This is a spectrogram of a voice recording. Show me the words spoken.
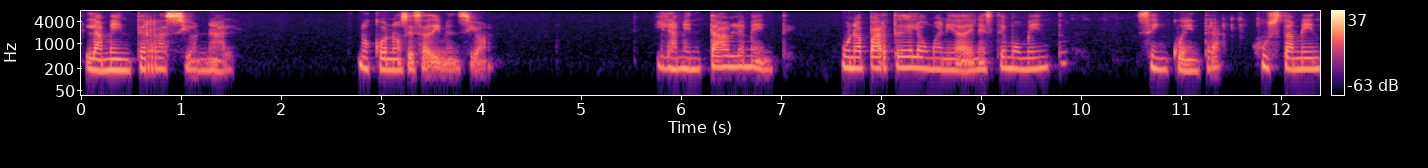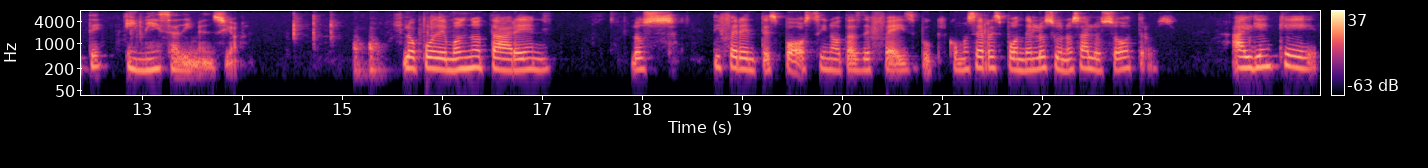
la mente racional no conoce esa dimensión. Y lamentablemente, una parte de la humanidad en este momento se encuentra justamente en esa dimensión. Lo podemos notar en los diferentes posts y notas de Facebook, cómo se responden los unos a los otros. Alguien que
